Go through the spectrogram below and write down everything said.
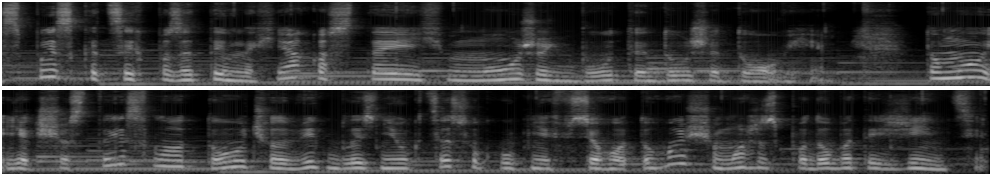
Списки цих позитивних якостей можуть бути дуже довгі. Тому, якщо стисло, то чоловік-близнюк це сукупність всього того, що може сподобатись жінці.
